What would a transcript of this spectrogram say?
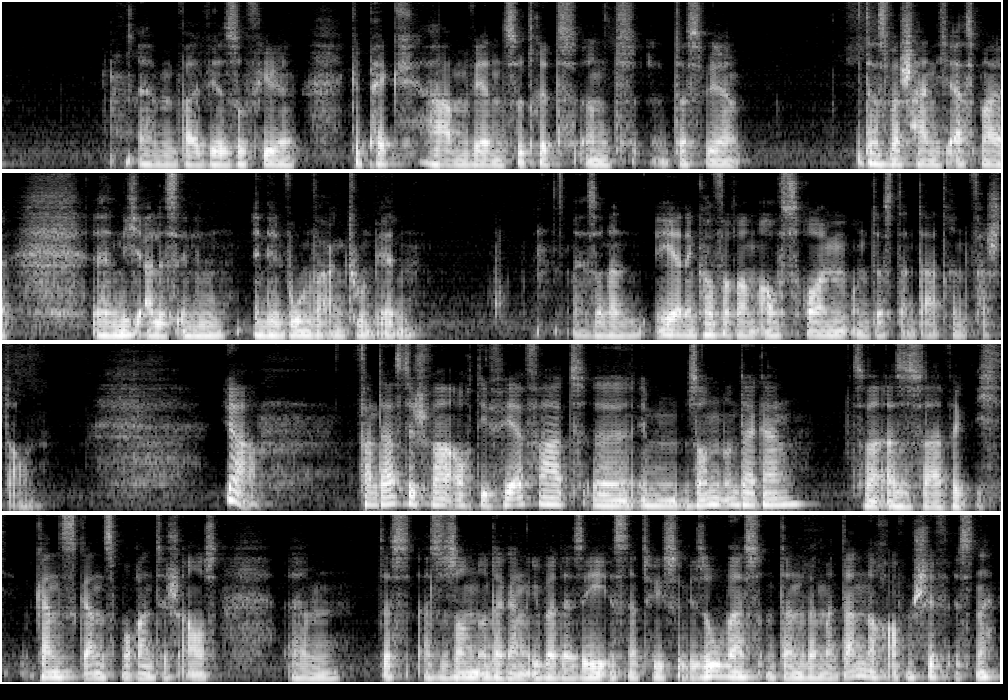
ähm, weil wir so viel Gepäck haben werden zu dritt und dass wir das wahrscheinlich erstmal äh, nicht alles in den, in den Wohnwagen tun werden, äh, sondern eher den Kofferraum aufräumen und das dann da drin verstauen. Ja, fantastisch war auch die Fährfahrt äh, im Sonnenuntergang. Es war, also es sah wirklich ganz, ganz morantisch aus. Ähm, das, also Sonnenuntergang über der See ist natürlich sowieso was. Und dann, wenn man dann noch auf dem Schiff ist, ne,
